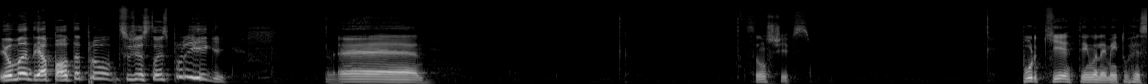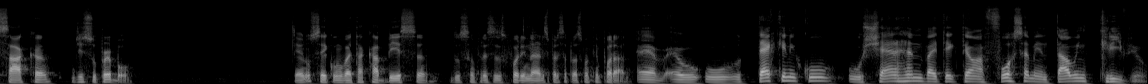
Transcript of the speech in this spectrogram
Eu mandei a pauta pro sugestões pro League. É... São os Chiefs. Porque tem o elemento ressaca de Super Bowl. Eu não sei como vai estar a cabeça do São Francisco 49ers para essa próxima temporada. É, é, o, o- técnico, o Shanahan, vai ter que ter uma força mental incrível.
